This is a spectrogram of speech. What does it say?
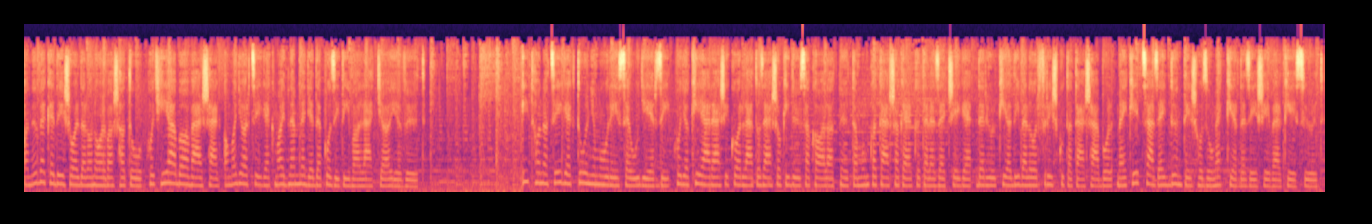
A növekedés oldalon olvasható, hogy hiába a válság, a magyar cégek majdnem negyede pozitívan látja a jövőt. Itthon a cégek túlnyomó része úgy érzi, hogy a kiárási korlátozások időszaka alatt nőtt a munkatársak elkötelezettsége, derül ki a Divelor friss kutatásából, mely 201 döntéshozó megkérdezésével készült.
